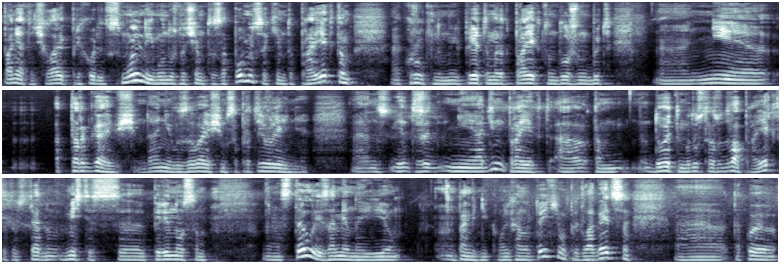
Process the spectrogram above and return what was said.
понятно, человек приходит в Смольный, ему нужно чем-то запомниться, каким-то проектом э, крупным, и при этом этот проект, он должен быть э, не отторгающим, да, не вызывающим сопротивления. Это же не один проект, а там до этого идут сразу два проекта, то есть рядом вместе с переносом Стеллы и заменой ее памятником Александру Третьему предлагается э, такое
